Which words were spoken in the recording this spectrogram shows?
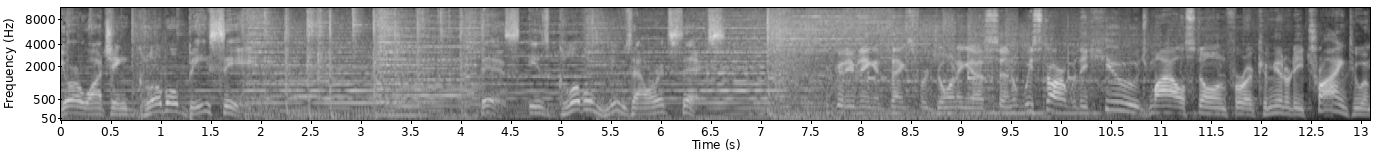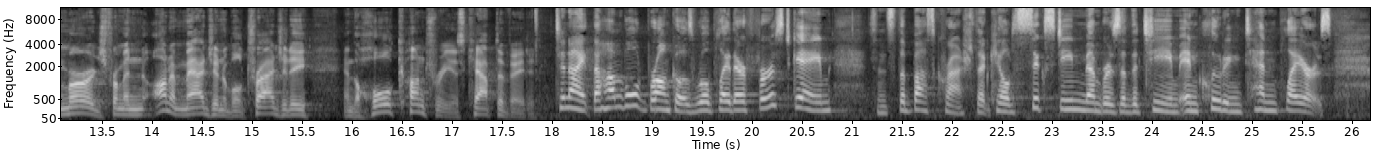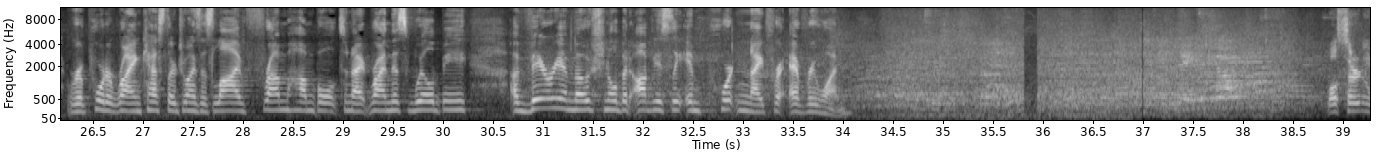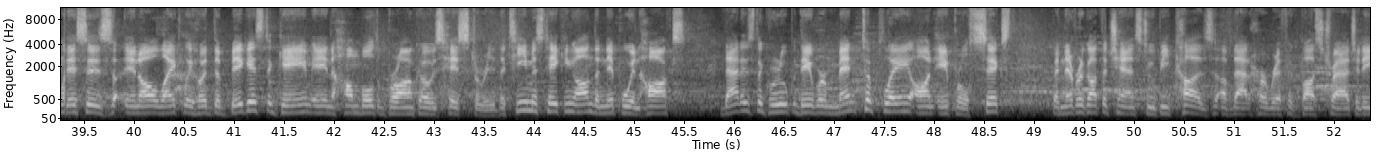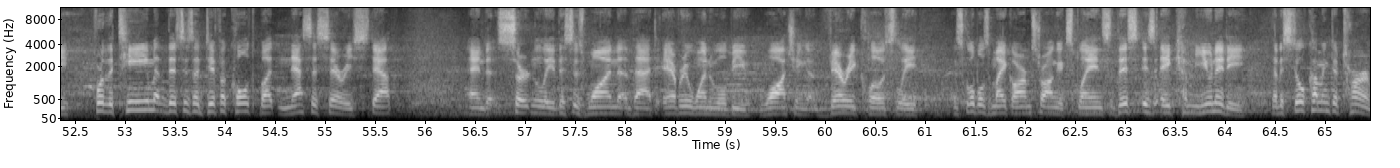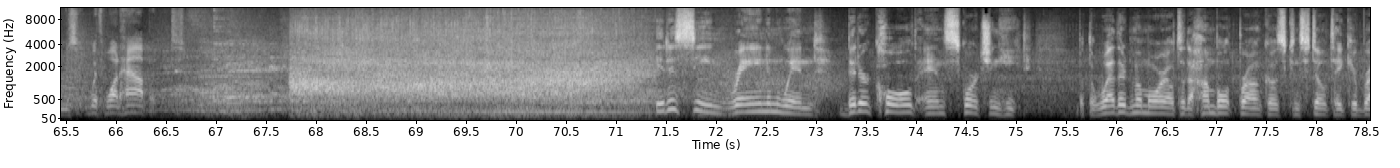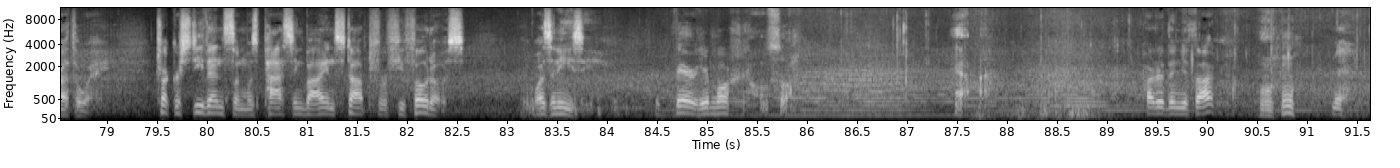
You're watching Global BC. This is Global News Hour at 6. Good evening and thanks for joining us. And we start with a huge milestone for a community trying to emerge from an unimaginable tragedy and the whole country is captivated. Tonight, the Humboldt Broncos will play their first game since the bus crash that killed 16 members of the team, including 10 players. Reporter Ryan Kessler joins us live from Humboldt tonight. Ryan, this will be a very emotional but obviously important night for everyone. Well, certainly, this is in all likelihood the biggest game in Humboldt Broncos history. The team is taking on the Nipawin Hawks. That is the group they were meant to play on April 6th, but never got the chance to because of that horrific bus tragedy. For the team, this is a difficult but necessary step. And certainly, this is one that everyone will be watching very closely. As Global's Mike Armstrong explains, this is a community that is still coming to terms with what happened. It has seen rain and wind, bitter cold, and scorching heat but the weathered memorial to the Humboldt Broncos can still take your breath away. Trucker Steve Enslin was passing by and stopped for a few photos. It wasn't easy. Very emotional, so yeah. Harder than you thought? Mm-hmm. Yeah.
